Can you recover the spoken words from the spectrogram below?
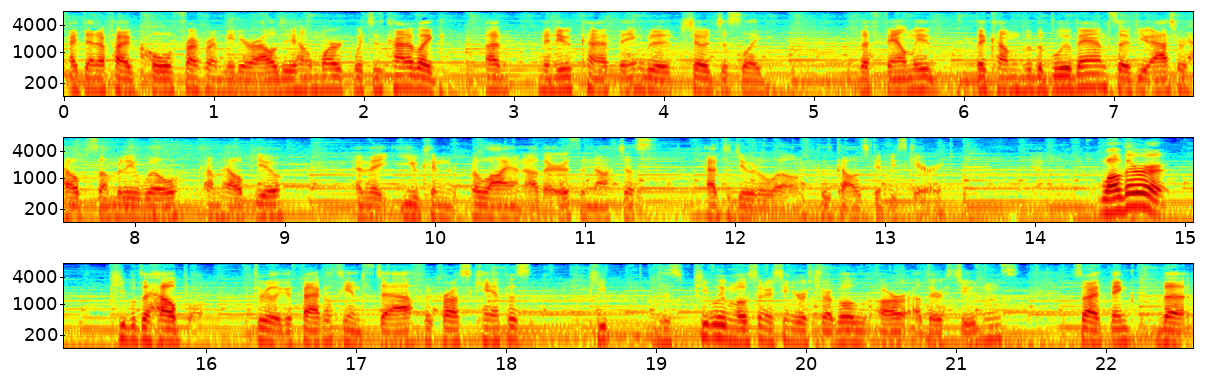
identify a cold front my meteorology homework, which is kind of like a minute kind of thing, but it showed just like the family that comes with the blue band. So if you ask for help, somebody will come help you and that you can rely on others and not just have to do it alone because college can be scary. Yeah. While there are people to help through like the faculty and staff across campus, pe the people who most understand your struggles are other students. So I think the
